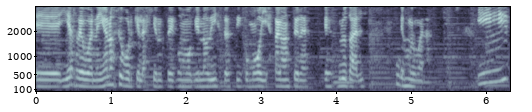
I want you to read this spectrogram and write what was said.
Eh, y es re buena. Yo no sé por qué la gente como que no dice así como, oye, esta canción es, es brutal. Es muy buena. Y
